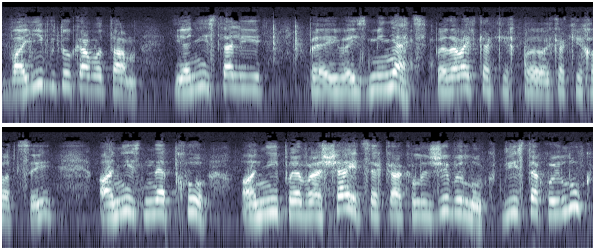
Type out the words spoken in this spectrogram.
Воивду кого там, и они стали изменять, продавать как их, как их отцы, они не пху, они превращаются как лживый лук. Есть такой лук,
